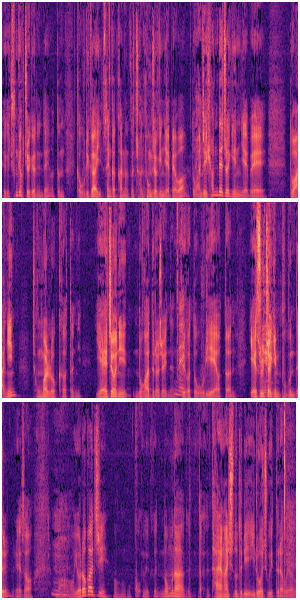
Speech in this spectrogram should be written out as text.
되게 충격적이었는데 어떤 그러니까 우리가 생각하는 어떤 전통적인 예배와 또 네. 완전히 현대적인 예배도 아닌 정말로 그 어떤 예전이 녹아들어져 있는 네. 그리고 또 우리의 어떤 예술적인 부분들 그래서 음. 뭐 여러 가지 어, 고- 그 너무나 다, 다양한 시도들이 이루어지고 있더라고요.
